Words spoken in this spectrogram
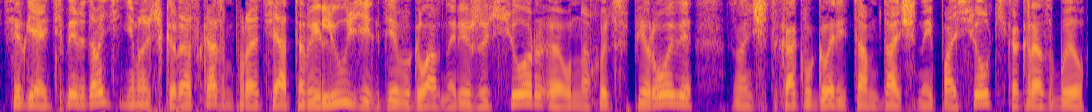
Сергей, а теперь давайте немножечко расскажем про театр иллюзий, где вы главный режиссер, э, он находится в Перове, значит, как вы говорите, там дачные поселки как раз был.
